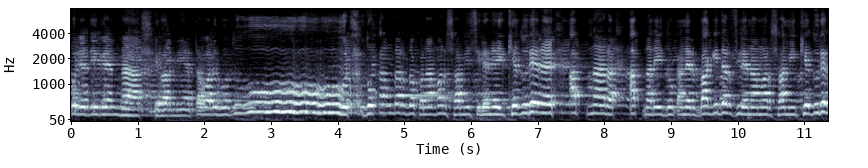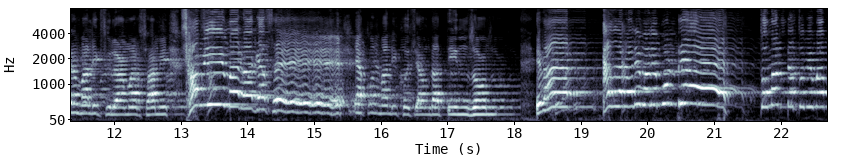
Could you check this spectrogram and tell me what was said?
করে দিবেন না। এবার মেয়েটা বলে দোকানদার যখন আমার স্বামী ছিলেন এই খেজুরের, আপনার আপনার এই দোকানের বাগিদার ছিলেন আমার স্বামী, খেজুরের মালিক ছিল আমার স্বামী স্বামী মারা গেছে। এখন মালিক হয়েছে আমরা তিনজন। এবার মাফ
